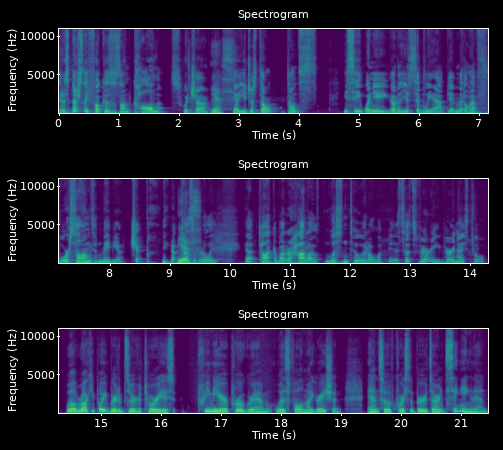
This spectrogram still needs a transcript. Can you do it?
it especially focuses on call notes, which are Yes. you know you just don't don't you see when you go to your Sibley app, it'll have four songs and maybe a chip. You know, it Yes. doesn't really uh, talk about it or how to listen to it or look. It's it's very very nice tool. Well, Rocky Point Bird Observatory's premier program was fall migration. And so, of course, the birds aren't singing then.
